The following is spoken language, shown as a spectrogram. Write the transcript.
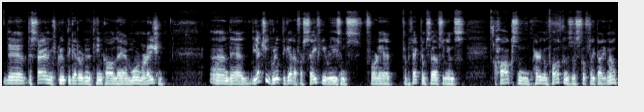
the the starlings group together in a thing called uh, murmuration, and uh, they actually group together for safety reasons for uh, to protect themselves against hawks and peregrine falcons and stuff like that, you know.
